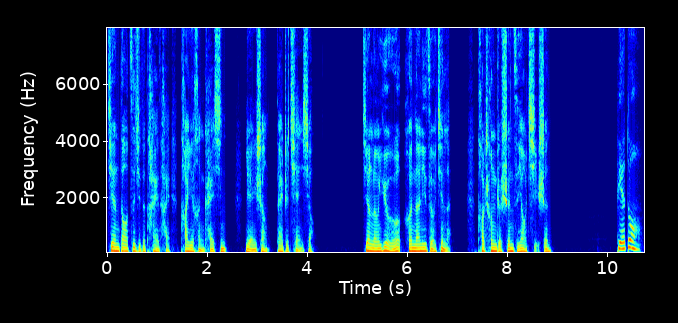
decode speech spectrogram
见到自己的太太，她也很开心，脸上带着浅笑。见冷月娥和南离泽进来，他撑着身子要起身。别动！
